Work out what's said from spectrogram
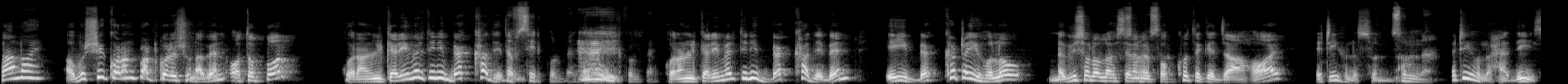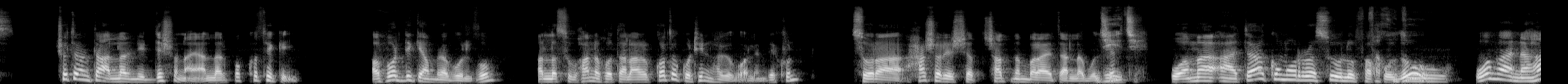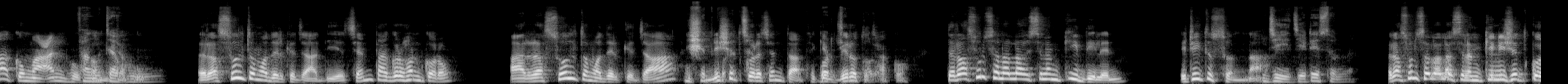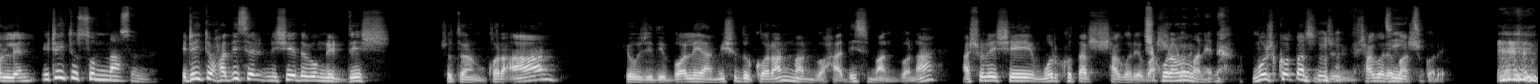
তা নয় অবশ্যই কোরআন পাঠ করে শোনাবেন অতঃপর কোরআনুল করিমের তিনি ব্যাখ্যা দেবেন। তাফসীর করবেন করবেন। কোরআনুল করিমের তিনি ব্যাখ্যা দেবেন। এই ব্যাখ্যাটাই হলো নবী সাল্লাল্লাহু পক্ষ থেকে যা হয় এটি হলো সুন্নাহ। সুন্নাহ। এটি হলো হাদিস। সুতরাং তা আল্লাহর নির্দেশনায় আল্লাহর পক্ষ থেকেই। অপরদিকে আমরা বলব আল্লাহ সুবহান আর কত কঠিন ভাবে বলেন দেখুন। সোরা হাসরের সাত সাত নম্বর আয়তে আল্লাহ জি বলছেন ওয়ামা আতাকুমুর রাসূলু ফাখুযু ওয়ামা নাহাকুম আনহু ফান্তাহু রাসূল তোমাদেরকে যা দিয়েছেন তা গ্রহণ করো। আর রাসূল তোমাদেরকে যা নিষেধ করেছেন। তা থেকে বিরত থাকো। তা রাসূল সাল্লাল্লাহু আলাইহি সাল্লাম কি দিলেন? এটাই তো সুন্নাহ। জি জি এটাই সুন্নাহ। রাসুল সাল্লাহ সাল্লাম কি নিষেধ করলেন? এটাই তো সুন্না এটাই তো হাদিসের নিষেধ এবং নির্দেশ। সুতরাং কোরআন কেউ যদি বলে আমি শুধু কোরআন মানবো হাদিস মানবো না আসলে সে মূর্খতার সাগরে বাস কোরআনও করে। মানে না। মূর্খতার সাগরে বাস করে।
